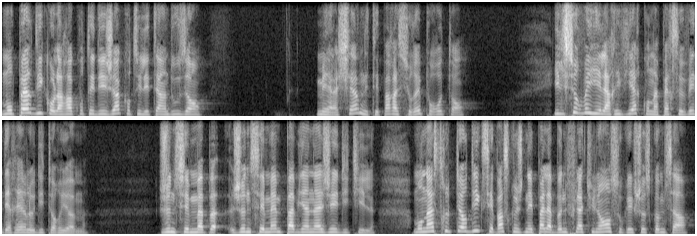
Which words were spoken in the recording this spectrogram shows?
Mon père dit qu'on l'a racontée déjà quand il était un douze ans. Mais Asher n'était pas rassuré pour autant. Il surveillait la rivière qu'on apercevait derrière l'auditorium. je ne, sais je ne sais même pas bien nager, dit-il. Mon instructeur dit que c'est parce que je n'ai pas la bonne flatulence ou quelque chose comme ça.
